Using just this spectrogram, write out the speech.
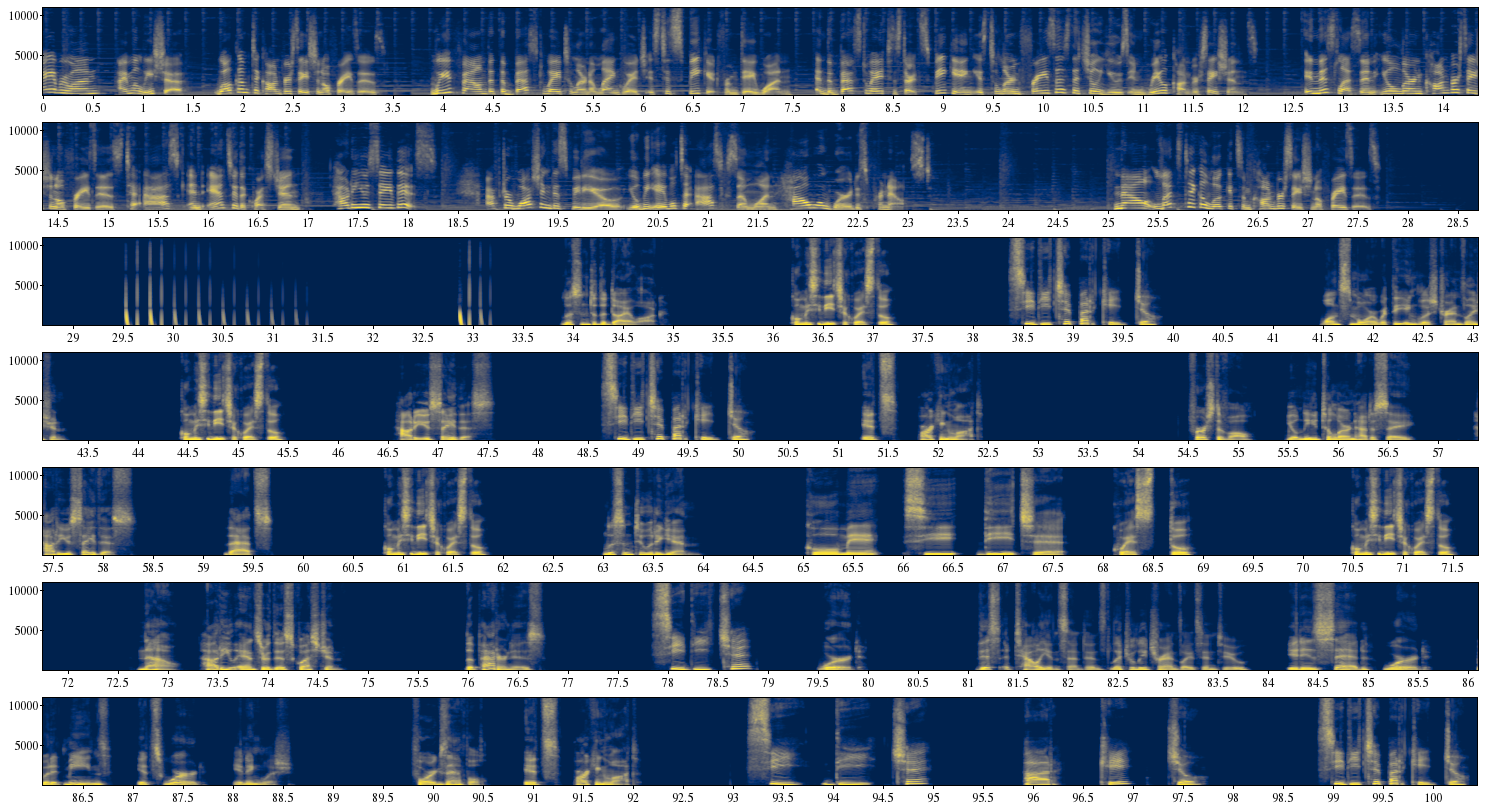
Hi everyone, I'm Alicia. Welcome to Conversational Phrases. We've found that the best way to learn a language is to speak it from day one. And the best way to start speaking is to learn phrases that you'll use in real conversations. In this lesson, you'll learn conversational phrases to ask and answer the question, how do you say this? After watching this video, you'll be able to ask someone how a word is pronounced. Now, let's take a look at some conversational phrases. Listen to the dialogue. Come si dice questo? Si dice parcheggio. Once more with the English translation. Come si dice questo? How do you say this? Si dice parcheggio. It's parking lot. First of all, you'll need to learn how to say, How do you say this? That's, Come si dice questo? Listen to it again. Come si dice questo? Come si dice questo? Now, how do you answer this question? The pattern is Si dice word. This Italian sentence literally translates into it is said word, but it means it's word in English. For example, it's parking lot. Si dice parcheggio. Si dice parcheggio.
